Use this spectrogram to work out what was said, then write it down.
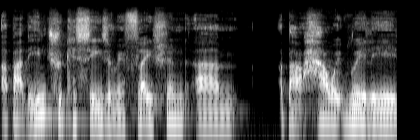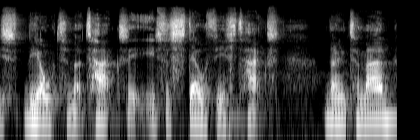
about the intricacies of inflation, um, about how it really is the ultimate tax. It's the stealthiest tax known to man.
